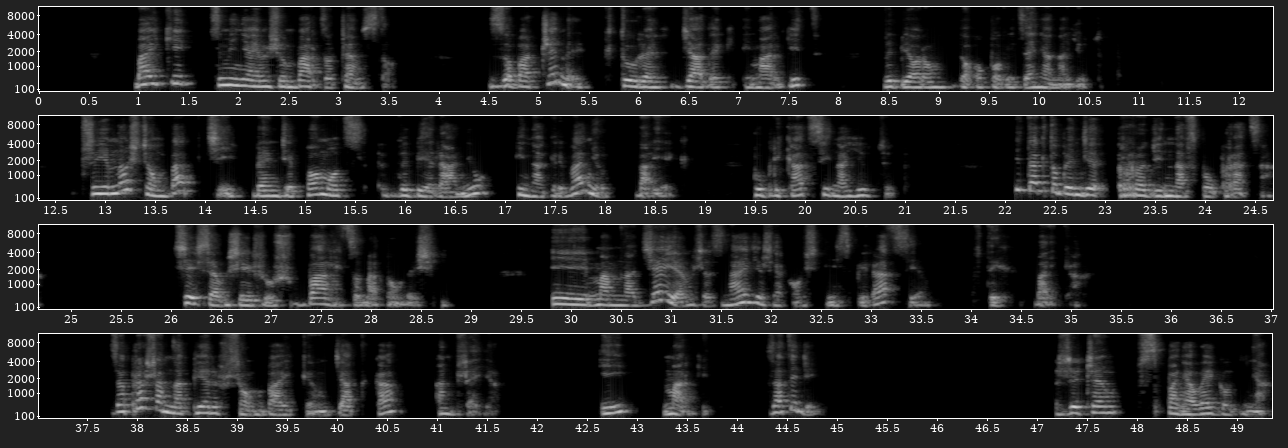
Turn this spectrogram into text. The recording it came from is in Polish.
Bajki zmieniają się bardzo często. Zobaczymy, które dziadek i Margit wybiorą do opowiedzenia na YouTube. Przyjemnością babci będzie pomoc w wybieraniu i nagrywaniu bajek, publikacji na YouTube. I tak to będzie rodzinna współpraca. Cieszę się już bardzo na tą myśl. I mam nadzieję, że znajdziesz jakąś inspirację w tych bajkach. Zapraszam na pierwszą bajkę dziadka Andrzeja i Margit za tydzień. Życzę wspaniałego dnia.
